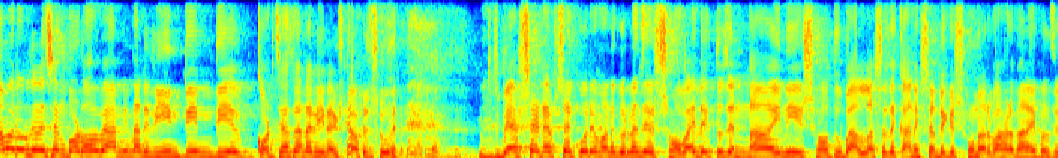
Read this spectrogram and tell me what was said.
আমার অর্গানাইজেশন বড় হবে, আমি মানে ঋণ টিন দিয়ে করছে আছে না ঋণ আর কি আবার সুদে ব্যবসা ট্যাবসা করে মনে করবেন যে, সবাই দেখতো যে, না, ইনি শতু বা আল্লাহর সাথে কানেকশন রেখে সোনার পাহাড় বানাই ফেলছে,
